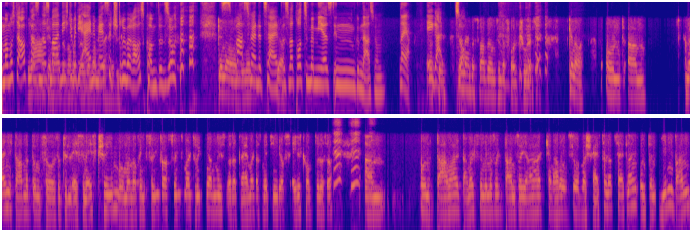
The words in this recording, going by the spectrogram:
Und man musste aufpassen, Ja, dass genau, man nicht über die da- eine Message drüber rauskommt und so. Genau, Was für eine Zeit. ja. Das war trotzdem bei mir erst im Gymnasium. Naja, egal. Okay. So. Nein, nein, das war bei uns in der Volksschule. genau. Und ähm, nicht, da hat man dann so, so ein bisschen SMS geschrieben, wo man noch in Fünfer fünfmal drücken haben müssen oder dreimal, dass man jetzt irgendwie aufs L kommt oder so. ähm, und da haben wir halt damals dann immer so getan, so ja, keine Ahnung, so man schreibt halt eine Zeit lang und dann irgendwann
